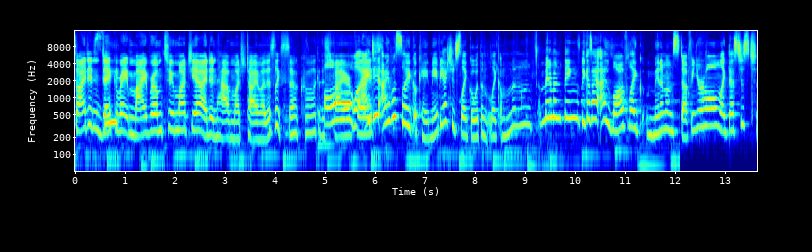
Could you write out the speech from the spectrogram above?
So I didn't sweet. decorate my room too much. Yeah, I didn't have much time. Oh, this looks so cool. Look at this Oh, fireplace. well, I did. I was like, okay, maybe I should just like go with them, like a minimum things because I, I love like minimum stuff in your home. Like that's just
